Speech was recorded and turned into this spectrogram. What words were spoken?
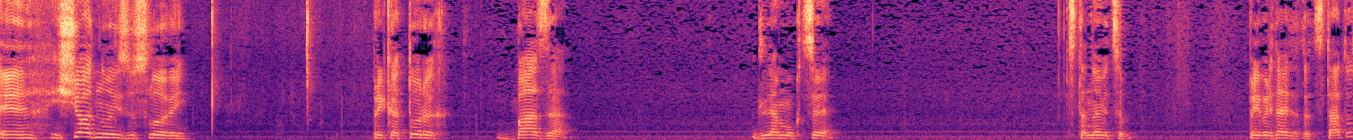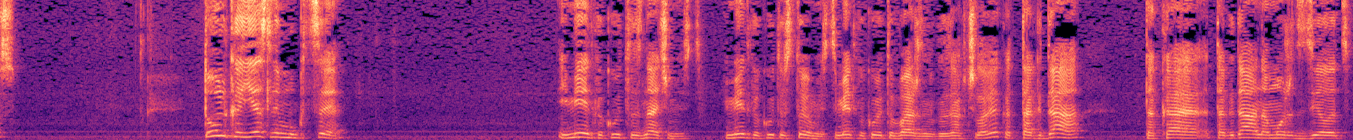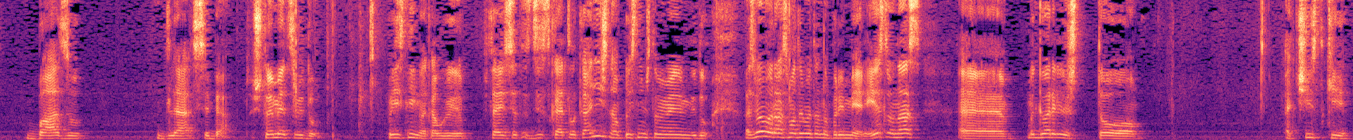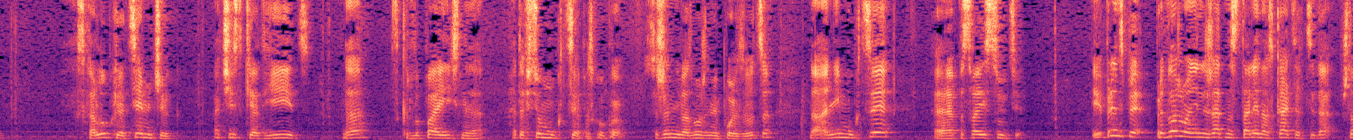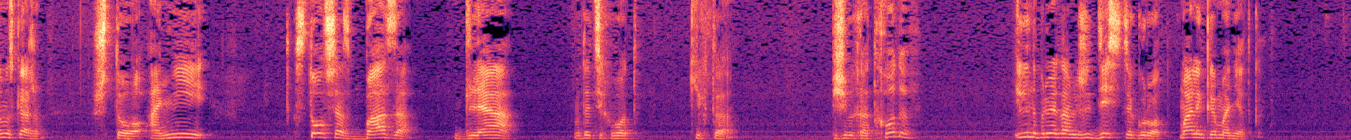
Э, еще одно из условий, при которых база для мукце становится, приобретает этот статус, только если мукце имеет какую-то значимость, имеет какую-то стоимость, имеет какую-то важность в глазах человека, тогда, такая, тогда она может сделать базу для себя. Что имеется в виду? Поясним, как бы пытаюсь это здесь сказать лаконично, но поясним, что мы имеем в виду. Возьмем и рассмотрим это на примере. Если у нас, э, мы говорили, что очистки скорлупки от семечек, очистки от яиц, да, скорлупа яичная, это все мукце, поскольку совершенно невозможно ими пользоваться, да, они мукце э, по своей сути. И, в принципе, предположим, они лежат на столе, на скатерти, да, что мы скажем? Что они, стол сейчас база для вот этих вот каких-то пищевых отходов, или, например, там лежит 10 огурот, маленькая монетка.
